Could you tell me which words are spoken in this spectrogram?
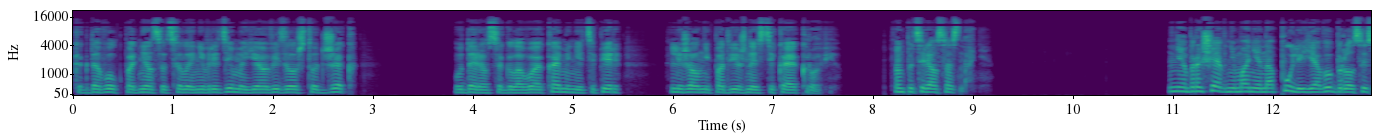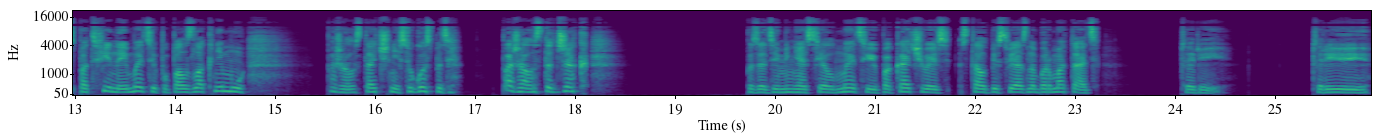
Когда волк поднялся целый и невредимый, я увидела, что Джек ударился головой о камень и теперь лежал неподвижно, истекая кровью. Он потерял сознание. Не обращая внимания на пули, я выбралась из-под Фина, и Мэтью поползла к нему. «Пожалуйста, очнись, о господи! Пожалуйста, Джек!» Позади меня сел Мэтью и, покачиваясь, стал бессвязно бормотать. «Три... три...»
